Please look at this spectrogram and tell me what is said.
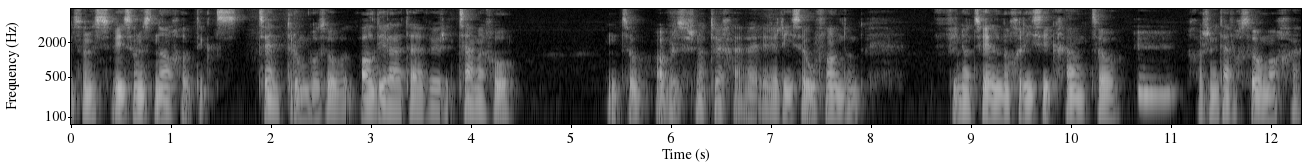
so ein, wie so ein nachhaltiges Zentrum, wo so all die Läden würden zusammenkommen und so. Aber es ist natürlich ein, ein riesen Aufwand und finanziell noch Risiken und so. Mhm. Kannst du nicht einfach so machen.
